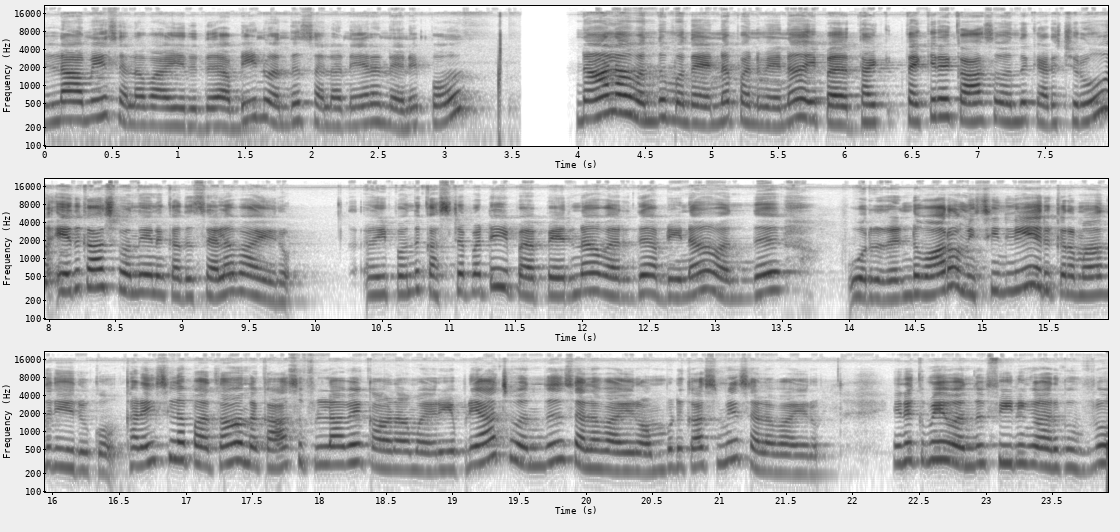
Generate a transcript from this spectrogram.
எல்லாமே செலவாயிருது அப்படின்னு வந்து சில நேரம் நினைப்போம். நான்லாம் வந்து முத என்ன பண்ணுவேன்னா இப்போ தைக் தைக்கிற காசு வந்து கிடச்சிரும். எதுக்காச்சும் வந்து எனக்கு அது செலவாயிரும்? இப்போ வந்து கஷ்டப்பட்டு இப்போ பெருனா வருது அப்படின்னா வந்து ஒரு ரெண்டு வாரம் மிஷின்லேயே இருக்கிற மாதிரி இருக்கும். கடைசியில் பார்த்தா அந்த காசு ஃபுல்லாகவே காணாமல் ஆயிரும் எப்படியாச்சும் வந்து செலவாயிரும். ஐம்பது காசுமே செலவாயிரும். எனக்குமே வந்து ஃபீலிங்காக இருக்கும். இவ்வளோ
